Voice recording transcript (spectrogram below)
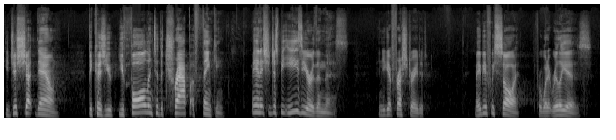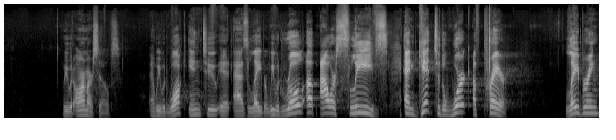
You just shut down because you, you fall into the trap of thinking, man, it should just be easier than this. And you get frustrated. Maybe if we saw it for what it really is, we would arm ourselves and we would walk into it as labor. We would roll up our sleeves and get to the work of prayer, laboring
